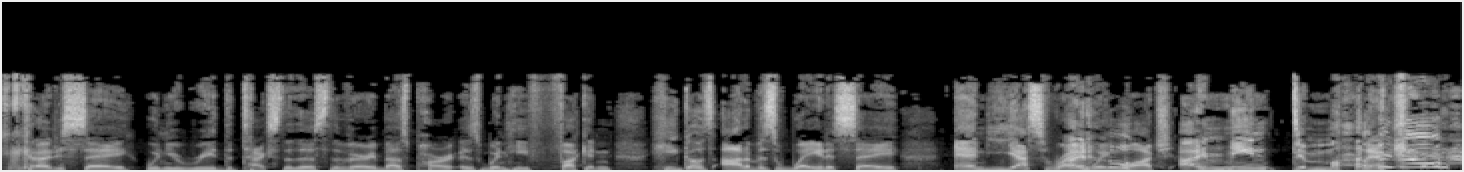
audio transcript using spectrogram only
Can I just say, when you read the text of this, the very best part is when he fucking he goes out of his way to say, "And yes, right wing watch, I mean demonic."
